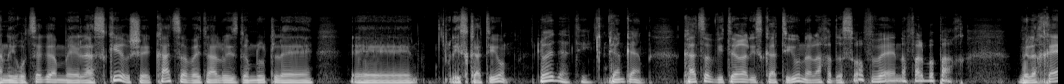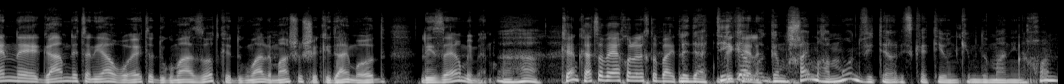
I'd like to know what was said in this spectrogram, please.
אני רוצה גם אה, להזכיר שקצב הייתה לו הזדמנות ל, אה, לעסקת טיעון. לא ידעתי. כן, כן. קצב ויתר על עסקת טיעון, הלך עד הסוף ונפל בפח. ולכן אה, גם נתניהו רואה את הדוגמה הזאת כדוגמה למשהו שכדאי מאוד להיזהר ממנו. אהה. כן, קצב היה יכול ללכת הביתה. לדעתי גם. גם חיים רמון ויתר על עסקת טיעון כמדומני, נכון?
